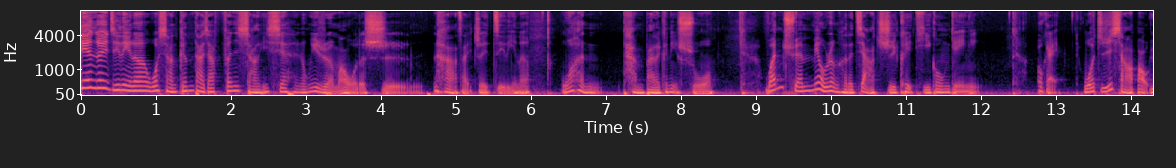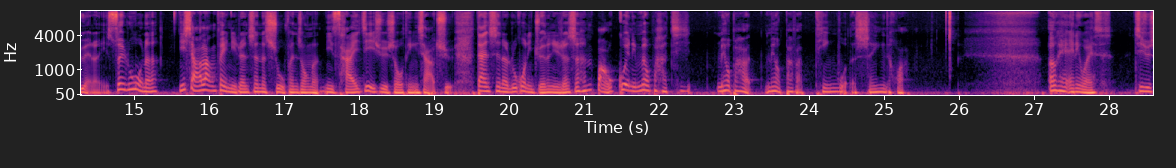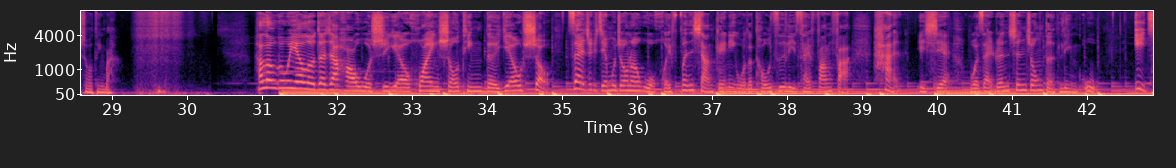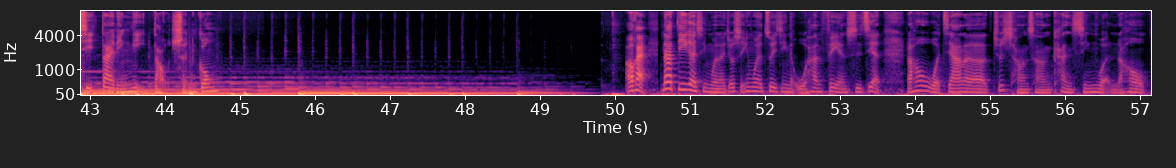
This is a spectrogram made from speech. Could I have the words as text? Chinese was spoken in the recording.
今天这一集里呢，我想跟大家分享一些很容易惹毛我的事。那在这一集里呢，我很坦白的跟你说，完全没有任何的价值可以提供给你。OK，我只是想要抱怨而已。所以如果呢，你想要浪费你人生的十五分钟呢，你才继续收听下去。但是呢，如果你觉得你人生很宝贵，你没有办法继没有办法没有办法听我的声音的话，OK，anyways，、继续收听吧。Hello，各位 Yellow，大家好，我是 Yellow，欢迎收听 The Yellow Show。在这个节目中呢，我会分享给你我的投资理财方法和一些我在人生中的领悟，一起带领你到成功。OK，那第一个新闻呢，就是因为最近的武汉肺炎事件，然后我家呢就是常常看新闻，然后。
